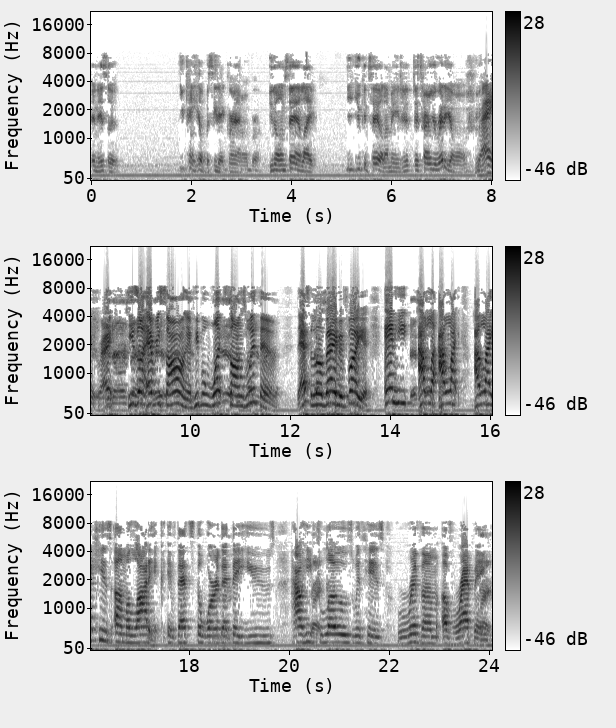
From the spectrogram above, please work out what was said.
and it's a you can't help but see that grind on, bro. You know what I'm saying? Like you, you can tell. I mean, just, just turn your radio on. Right, right. You know He's on every Yeah. song, and people want Yeah, songs with him. That. That's the Lil Baby for you. And he, I, li- I like, I like his uh, melodic, if that's the word that they use. How he Right. flows with his rhythm of rapping. Right.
